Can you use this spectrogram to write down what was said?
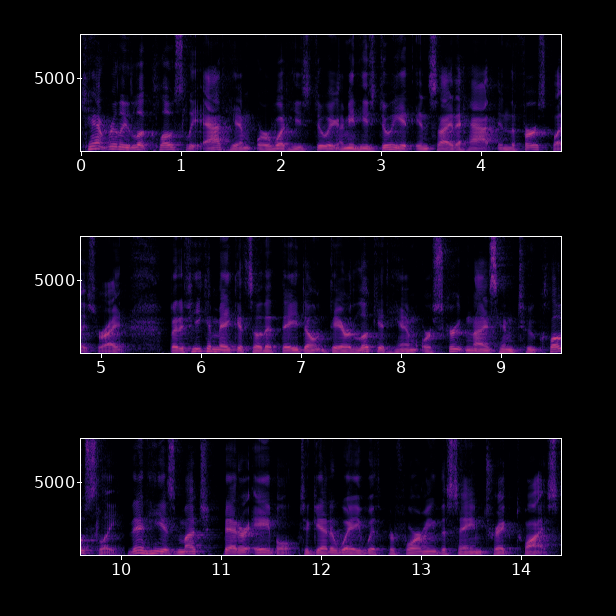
can't really look closely at him or what he's doing. I mean, he's doing it inside a hat in the first place, right? But if he can make it so that they don't dare look at him or scrutinize him too closely, then he is much better able to get away with performing the same trick twice.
